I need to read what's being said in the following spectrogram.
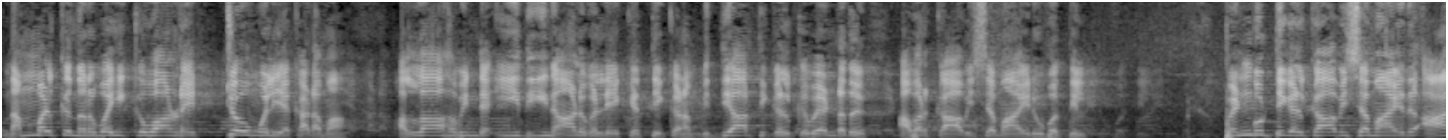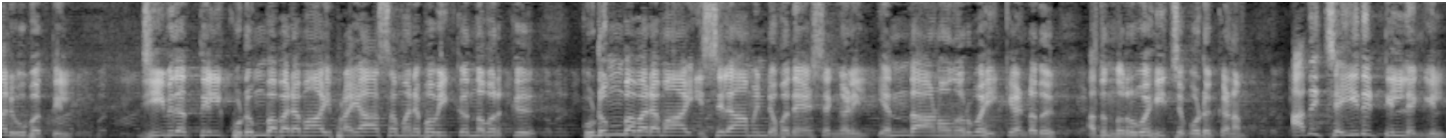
നമ്മൾക്ക് നിർവഹിക്കുവാനുള്ള ഏറ്റവും വലിയ കടമ അള്ളാഹുവിന്റെ ഈ ദീൻ ആളുകളിലേക്ക് എത്തിക്കണം. വിദ്യാർത്ഥികൾക്ക് വേണ്ടത് അവർക്ക് ആവശ്യമായ രൂപത്തിൽ. പെൺകുട്ടികൾക്ക് ആവശ്യമായത് ആ രൂപത്തിൽ ജീവിതത്തിൽ കുടുംബപരമായി പ്രയാസം അനുഭവിക്കുന്നവർക്ക് കുടുംബപരമായി ഇസ്ലാമിന്റെ ഉപദേശങ്ങളിൽ എന്താണോ നിർവഹിക്കേണ്ടത് അത് നിർവഹിച്ചു കൊടുക്കണം. അത് ചെയ്തിട്ടില്ലെങ്കിൽ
